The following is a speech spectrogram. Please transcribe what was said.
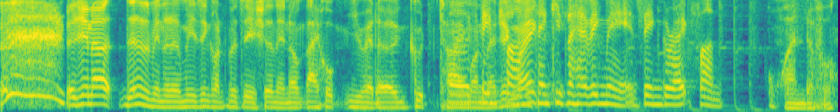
Regina, this has been an amazing conversation, and um, I hope you had a good Oh, time it's on been Magic fun. Mic. Thank you for having me. It's been great fun. Wonderful.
